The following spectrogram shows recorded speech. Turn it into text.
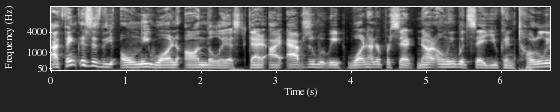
I think this is the only one on the list that I absolutely 100% not only would say you can totally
